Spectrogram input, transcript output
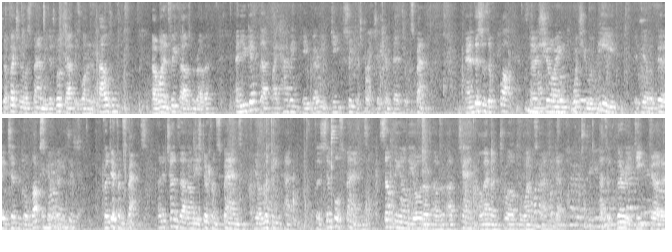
The deflection of a span we just looked at is one in a thousand, uh, one in three thousand rather. And you get that by having a very deep superstructure compared to a span. And this is a plot uh, showing what you would need if you have a fairly typical box girder for different spans. And it turns out on these different spans, you're looking at, for simple spans, something on the order of, of 10, 11, 12 to 1 span of depth. That's a very deep girder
